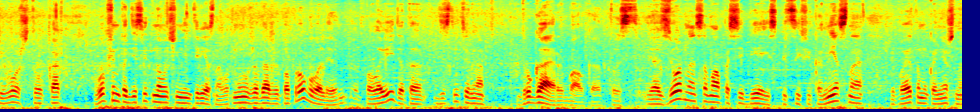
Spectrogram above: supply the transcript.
чего, что, как. В общем-то, действительно очень интересно. Вот мы уже даже попробовали половить. Это действительно другая рыбалка. То есть и озерная сама по себе, и специфика местная. И поэтому, конечно,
